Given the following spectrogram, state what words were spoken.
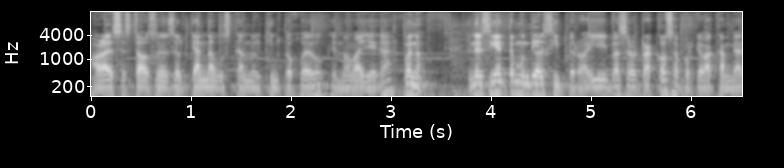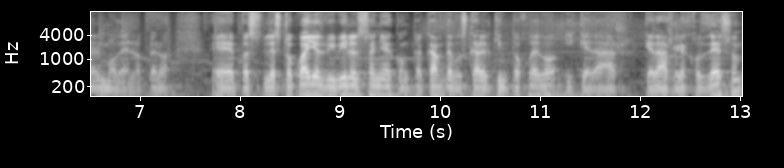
Ahora es Estados Unidos el que anda buscando el quinto juego que no va a llegar. Bueno, en el siguiente mundial sí, pero ahí va a ser otra cosa porque va a cambiar el modelo. Pero eh, pues les tocó a ellos vivir el sueño de CONCACAF de buscar el quinto juego y quedar, quedar lejos de eso.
